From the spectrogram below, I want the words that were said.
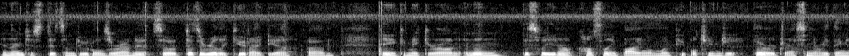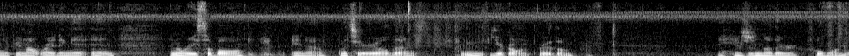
and then just did some doodles around it. So that's a really cute idea. Um, and you can make your own. And then this way you're not constantly buying them when people change it, their address and everything. And if you're not writing it in an erasable, you know, material, then you're going through them. And here's another full one,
